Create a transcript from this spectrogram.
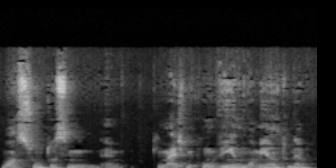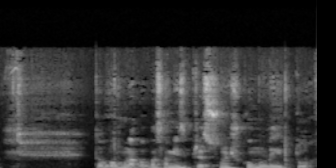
o assunto, assim, é que mais me convinha no momento, né? Então vamos lá, vou passar minhas impressões como leitor.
